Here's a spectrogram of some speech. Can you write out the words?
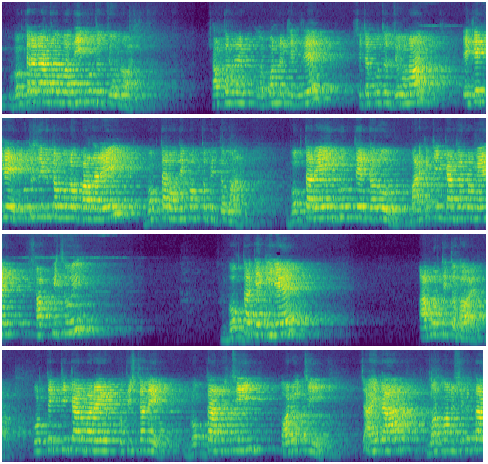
ভোক্তারা রাজা উপাধি প্রযোজ্য নয়। সব ধরনের পণ্যের ক্ষেত্রে সেটা প্রযোজ্য নয়। এক্ষেত্রে প্রতিযোগিতামূলক বাজারেই ভোক্তার অধিপত্য বিদ্যমান। ভোক্তার এই গুরুত্বের দরুন মার্কেটিং কার্যক্রমের সবকিছুই ভোক্তাকে ঘিরে আবর্তিত হয়। প্রত্যেকটি কারবারের প্রতিষ্ঠানে ভোক্তার রুচি, অরুচি, চাহিদা, মন মানসিকতা,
